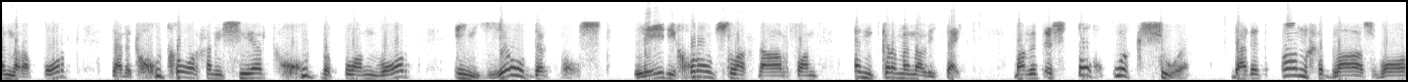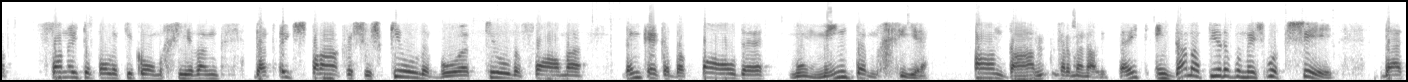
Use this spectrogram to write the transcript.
in rapport dat dit goed georganiseer, goed beplan word en heel dikwels lê die grondslag daarvan in kriminaliteit. Maar dit is tog ook so dat dit aangeblaas word vanuit 'n politieke omgewing dat uitsprake soos kill the boer, kill the farmer, dink ek 'n bepaalde momentum gee aan daardie kriminaliteit. En dan natuurlik moet mens ook sê dat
